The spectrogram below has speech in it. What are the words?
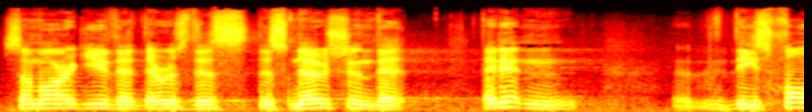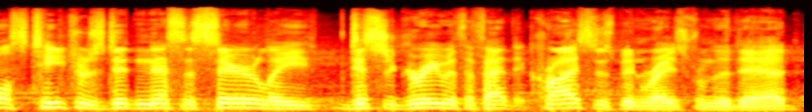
Some argue that there was this, this notion that they didn't, these false teachers didn't necessarily disagree with the fact that Christ has been raised from the dead,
